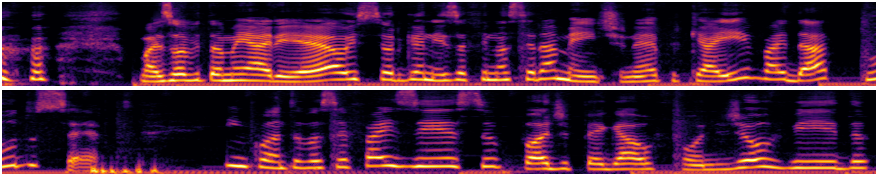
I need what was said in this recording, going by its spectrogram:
Mas ouve também a Ariel e se organiza financeiramente, né? Porque aí vai dar tudo certo. Enquanto você faz isso, pode pegar o fone de ouvido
